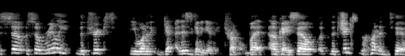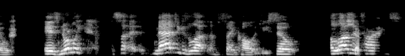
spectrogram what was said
so so really the tricks you want to get this is going to get me in trouble but okay so the tricks you want to do is normally so, magic is a lot of psychology so a lot of the times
